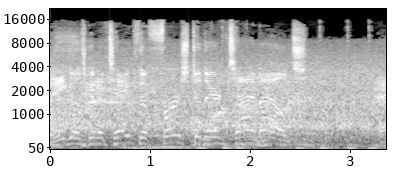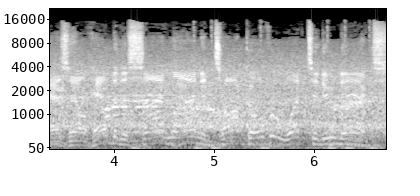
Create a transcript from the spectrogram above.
The Eagles going to take the first of their timeouts as they'll head to the sideline and talk over what to do next.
